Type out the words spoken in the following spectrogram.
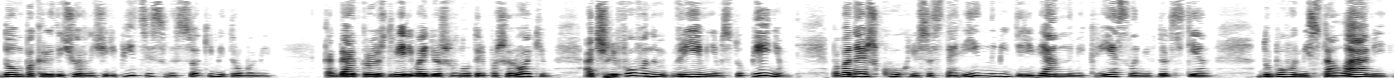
дом, покрытый черной черепицей с высокими трубами. Когда откроешь дверь и войдешь внутрь по широким, отшлифованным временем ступеням, попадаешь в кухню со старинными деревянными креслами вдоль стен, дубовыми столами,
